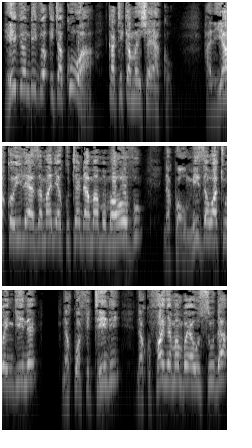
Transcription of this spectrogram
hivyo ndivyo itakuwa katika maisha yako. Hali yako ile ya zamani ya kutenda mambo maovu na kuwaumiza watu wengine na kuwafitini na kufanya mambo ya usuda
